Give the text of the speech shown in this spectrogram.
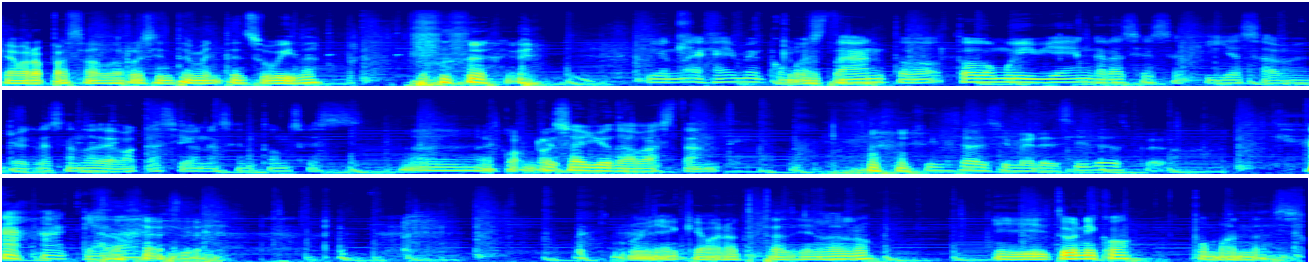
qué habrá pasado recientemente en su vida. ¿Qué onda, Jaime? ¿Cómo ¿Cómo está? están? Todo, todo muy bien, gracias. Aquí ya saben, regresando de vacaciones, entonces Ah, con eso razón. ayuda bastante. Quién sabe si merecidas, pero claro. Muy bien, qué bueno que estás bien, Lalo. ¿Y tú, Nico? ¿Cómo andas?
